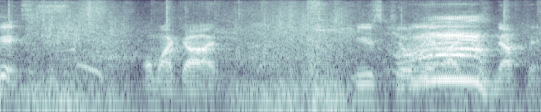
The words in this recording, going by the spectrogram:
Shit. Oh my god. He just killed me like nothing.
